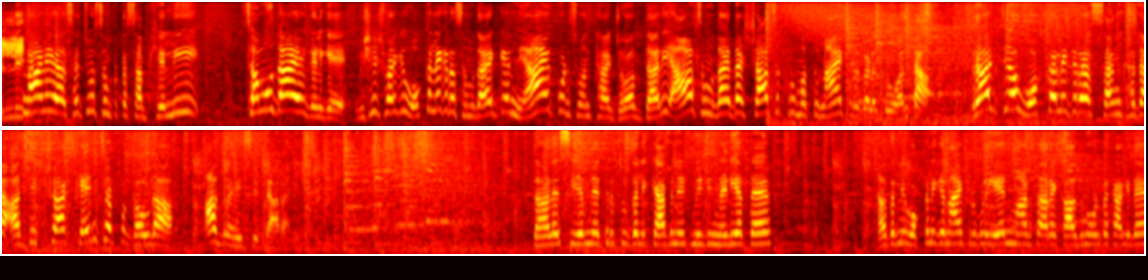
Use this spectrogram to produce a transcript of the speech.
ಎಲ್ಲಿ ನಾಳೆಯ ಸಚಿವ ಸಂಪುಟ ಸಭೆಯಲ್ಲಿ ಸಮುದಾಯಗಳಿಗೆ, ವಿಶೇಷವಾಗಿ ಒಕ್ಕಲಿಗರ ಸಮುದಾಯಕ್ಕೆ ನ್ಯಾಯ ಕೊಡಿಸುವಂತಹ ಜವಾಬ್ದಾರಿ ಆ ಸಮುದಾಯದ ಶಾಸಕರು ಮತ್ತು ನಾಯಕರುಗಳದ್ದು ಅಂತ ರಾಜ್ಯ ಒಕ್ಕಲಿಗರ ಸಂಘದ ಅಧ್ಯಕ್ಷ ಕೆಂಚಪ್ಪ ಗೌಡ ಆಗ್ರಹಿಸಿದ್ದಾರೆ. ನಾಳೆ ಸಿಎಂ ನೇತೃತ್ವದಲ್ಲಿ ಕ್ಯಾಬಿನೆಟ್ ಮೀಟಿಂಗ್ ನಡೆಯುತ್ತೆ. ಅದರಲ್ಲಿ ಒಕ್ಕಲಿಗ ನಾಯಕರುಗಳು ಏನು ಮಾಡ್ತಾರೆ ಕಾದು ನೋಡಬೇಕಾಗಿದೆ.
